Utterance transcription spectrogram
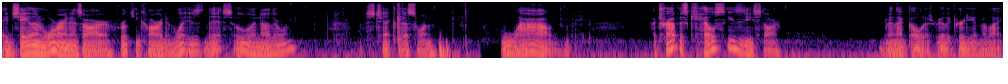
A Jaylen Warren as our rookie card. And what is this? Oh, another one. Let's check this one. Wow. A Travis Kelce Z-Star. Man, that gold is really pretty in the light.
